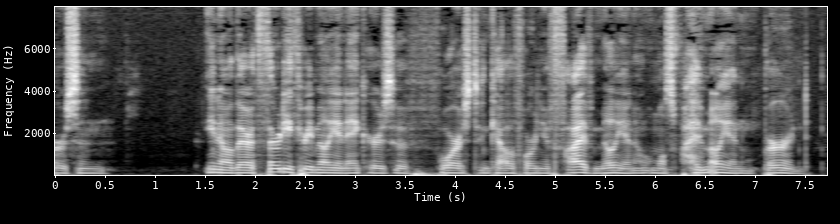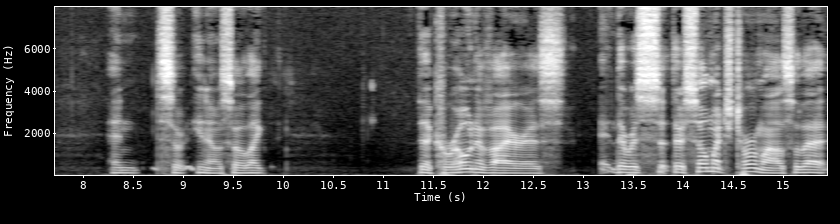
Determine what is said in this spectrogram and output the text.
person. You know, there are 33 million acres of forest in California, 5 million, almost 5 million burned. And so, you know, so like the coronavirus, there was so, there's so much turmoil so that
